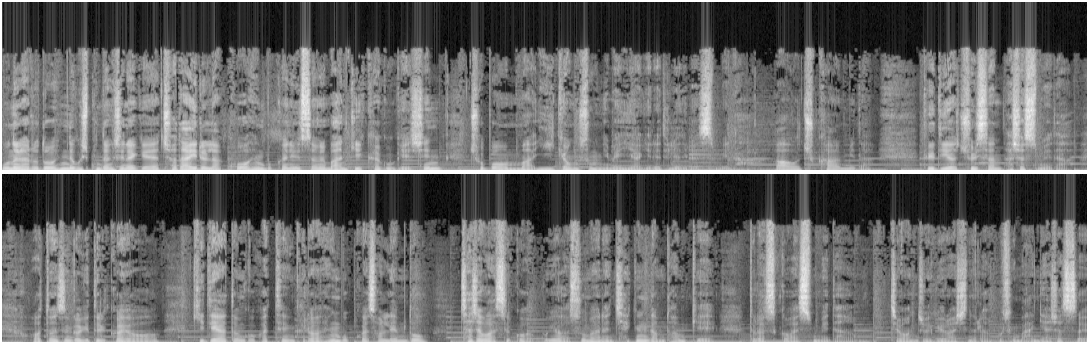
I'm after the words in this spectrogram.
오늘 하루도 힘내고 싶은 당신에게 첫 아이를 낳고 행복한 일상을 만끽하고 계신 초보 엄마 이경숙님의 이야기를 들려드렸습니다. 아우 축하합니다. 드디어 출산하셨습니다. 어떤 생각이 들까요? 기대하던 것 같은 그런 행복과 설렘도 찾아왔을 것 같고요. 수많은 책임감도 함께 들었을 것 같습니다. 제왕절개를 하시느라 고생 많이 하셨어요.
